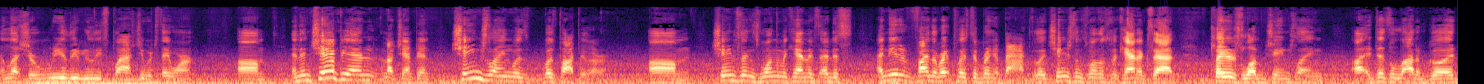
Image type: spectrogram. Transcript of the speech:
unless you're really really splashy, which they weren't. Um, and then Champion, not Champion, Changeling was was popular. Um, Changeling's one of the mechanics. I just I needed to find the right place to bring it back. But like Changeling's one of those mechanics that players love. Changeling. Uh, it does a lot of good,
